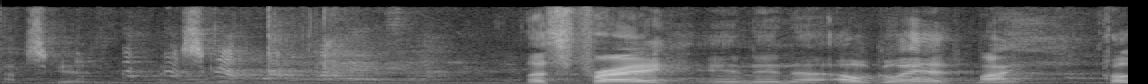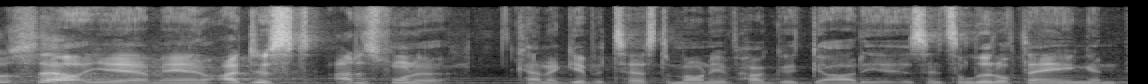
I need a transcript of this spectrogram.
That's good. That's good. Let's pray and then, uh, oh, go ahead, Mike. Close us Oh yeah, man. I just I just want to kind of give a testimony of how good God is. It's a little thing and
